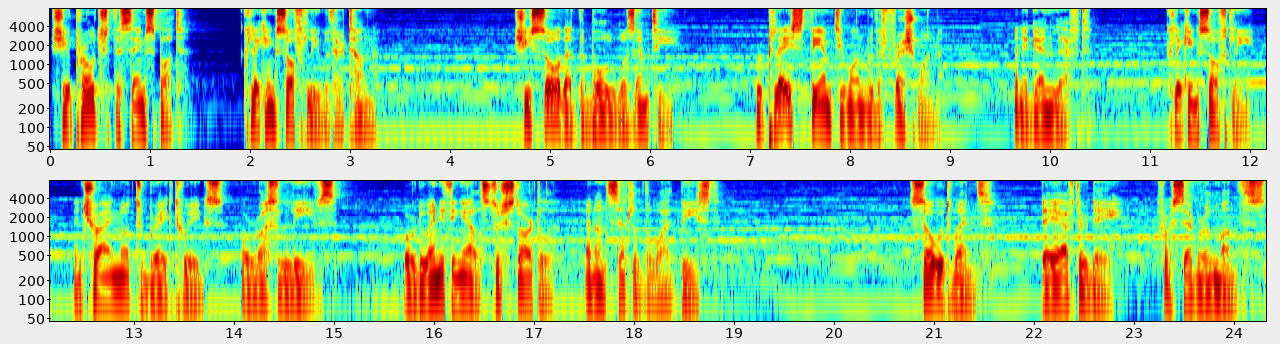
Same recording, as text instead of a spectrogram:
She approached the same spot, clicking softly with her tongue. She saw that the bowl was empty, replaced the empty one with a fresh one, and again left, clicking softly and trying not to break twigs or rustle leaves, or do anything else to startle and unsettle the wild beast. So it went, day after day, for several months.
